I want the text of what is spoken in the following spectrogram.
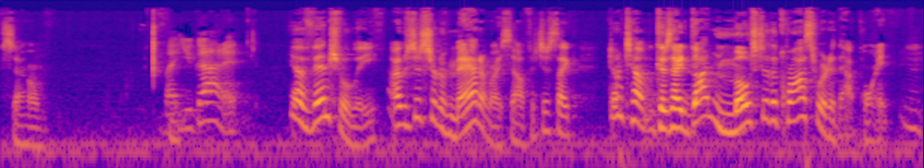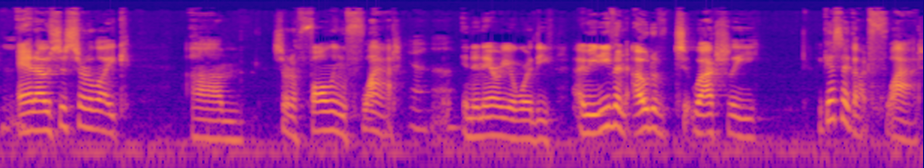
So But you got it. Yeah, eventually, I was just sort of mad at myself. It's just like, don't tell me, because I'd gotten most of the crossword at that point, Mm-hmm. and I was just sort of like, um, sort of falling flat Uh huh. in an area where the, I mean, even out of, t- well, actually, I guess I got flat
